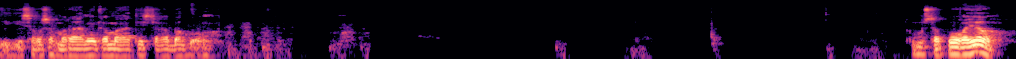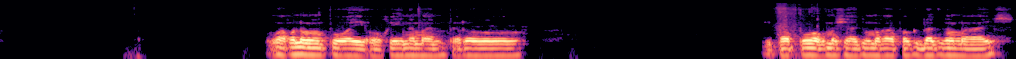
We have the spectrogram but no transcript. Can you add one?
Igisa ko sa maraming kamatis at bagoong. Kumusta po kayo? Kung ako naman po ay okay naman pero Di pa po ako masyadong makapag-vlog ng maayos.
